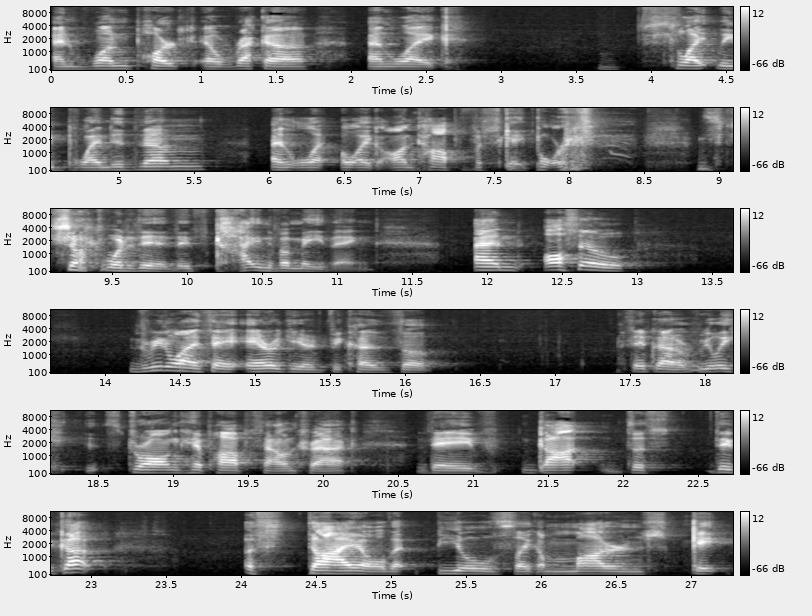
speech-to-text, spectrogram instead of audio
and one part Eureka and like slightly blended them and le- like on top of a skateboard. it's just what it is. It's kind of amazing. And also, the reason why I say air geared because the they've got a really strong hip hop soundtrack. They've got the they've got a style that feels like a modern skate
